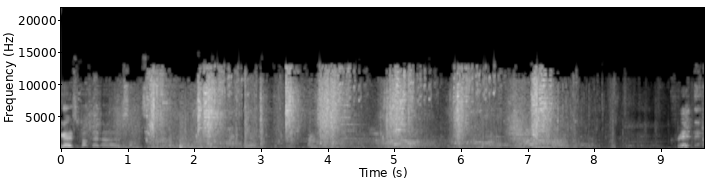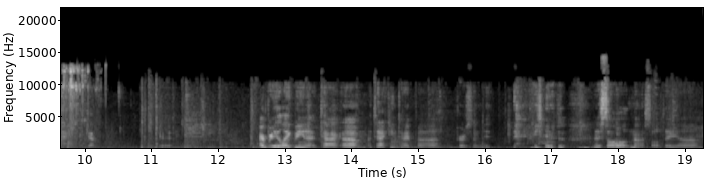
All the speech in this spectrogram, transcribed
Sorry guys about that. Uh. Crit. Yeah. Good. I really like being an attack, um, attacking type uh, person. It, an assault, not assault. A um,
